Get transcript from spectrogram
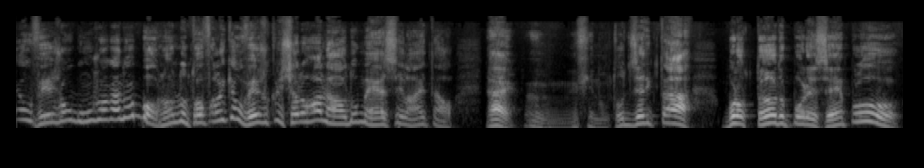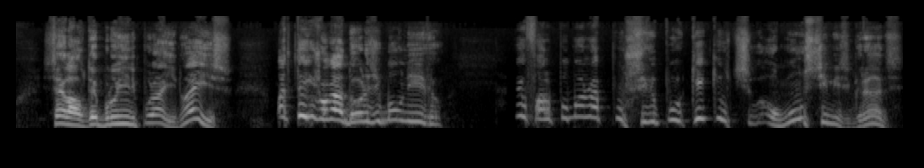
eu vejo algum jogador bom. Não estou falando que eu vejo o Cristiano Ronaldo, o Messi lá e tal. né? enfim, não estou dizendo que está brotando, por exemplo, sei lá, o De Bruyne por aí. Não é isso. Mas tem jogadores de bom nível. Eu falo, pô, mas não é possível. Por que, que alguns times grandes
